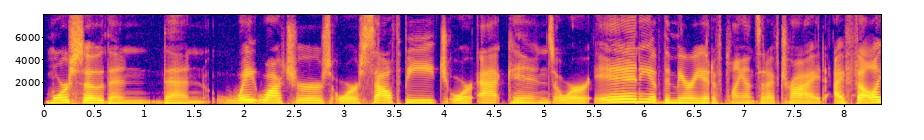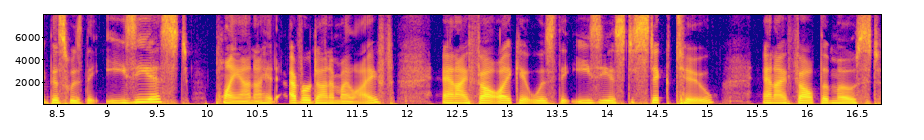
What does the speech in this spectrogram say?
more so than than Weight Watchers or South Beach or Atkins or any of the myriad of plans that I've tried. I felt like this was the easiest plan I had ever done in my life, and I felt like it was the easiest to stick to and I felt the most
